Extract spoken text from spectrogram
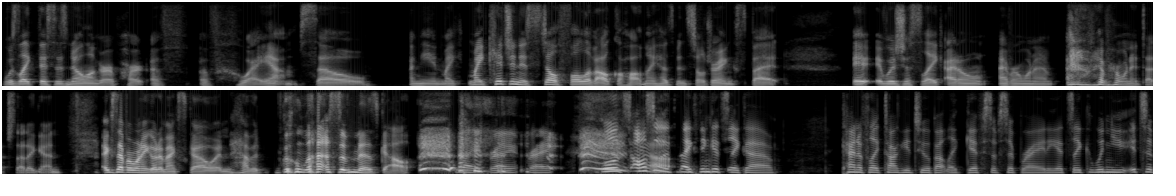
was like, this is no longer a part of of who I am. So I mean, my my kitchen is still full of alcohol. My husband still drinks, but it, it was just like I don't ever want to I don't ever want to touch that again. Except for when I go to Mexico and have a glass of mezcal. right, right, right. Well, it's also yeah. it's, I think it's like a kind of like talking to about like gifts of sobriety. It's like when you it's a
